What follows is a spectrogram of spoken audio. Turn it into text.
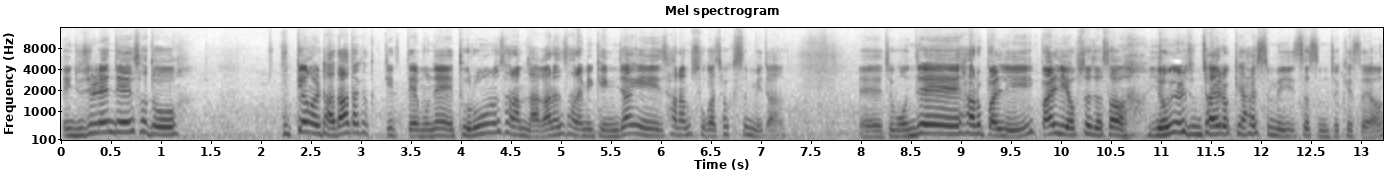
예, 뉴질랜드에서도 국경을 다 닫았기 때문에 들어오는 사람 나가는 사람이 굉장히 사람 수가 적습니다. 예, 좀 언제 하루 빨리 빨리 없어져서 영을 좀 자유롭게 할 수 있었으면 좋겠어요.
